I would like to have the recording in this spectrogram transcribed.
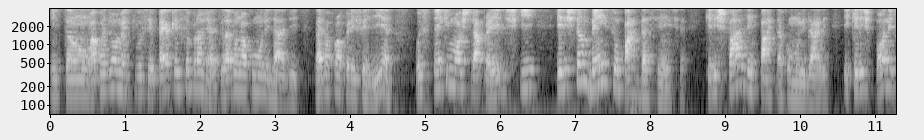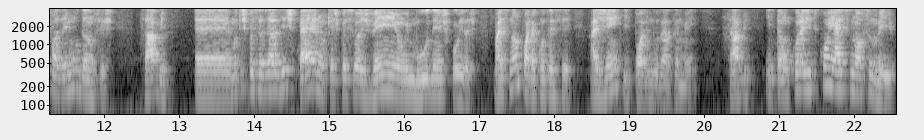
Então, a partir do momento que você pega aquele seu projeto, leva numa comunidade, leva para uma periferia, você tem que mostrar para eles que eles também são parte da ciência, que eles fazem parte da comunidade e que eles podem fazer mudanças, sabe? É, muitas pessoas elas esperam que as pessoas venham e mudem as coisas, mas isso não pode acontecer. A gente pode mudar também, sabe? Então, quando a gente conhece o nosso meio,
